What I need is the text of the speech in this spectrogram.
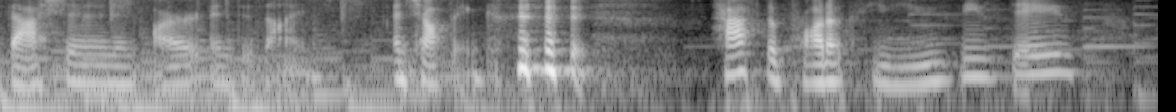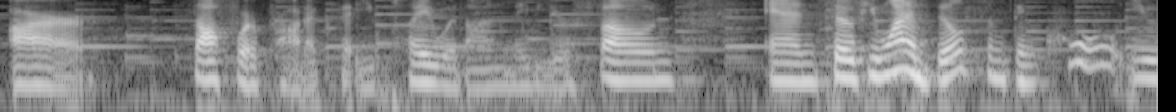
fashion and art and design and shopping. Half the products you use these days are software products that you play with on maybe your phone. And so if you want to build something cool, you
